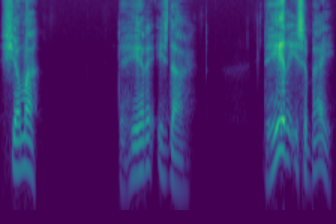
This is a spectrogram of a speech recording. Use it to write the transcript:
Shama. De Heere is daar. De Heere is erbij.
